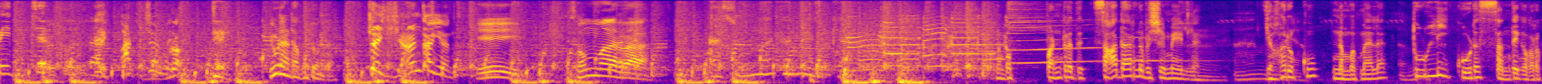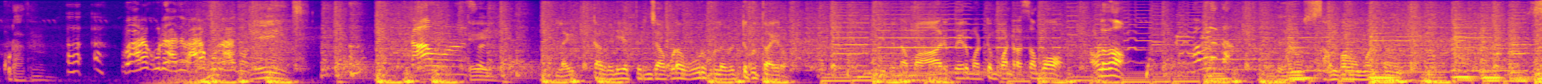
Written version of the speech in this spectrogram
மிச்சர் டேய் இவனாண்டா கூட்டு வந்த? ஏன்டா ஏன் ஏய் சும்மா இருடா சும்மா தானே இருக்கேன் நம்ம பண்றது சாதாரண விஷயமே இல்ல. யாருக்கும் நம்ம மேல துளி கூட சந்தேகம் வரக்கூடாது. வரக்கூடாது வரக்கூடாது. டேய் லைட்டா வெளியே தெரிஞ்சா கூட ஊருக்குள்ள வெட்டு குத்தாயிரும். இது நம்ம ஆறு பேர் மட்டும் பண்ற சம்பவம். அவ்வளவுதான். வெறும் சம்பவம் மட்டும்.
